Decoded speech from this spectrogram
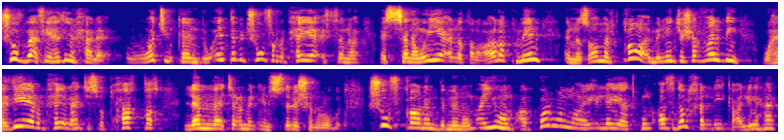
شوف بقى في هذه الحالة what you can do أنت بتشوف الربحية السنوية اللي طالعة لك من النظام القائم اللي أنت شغال بيه. وهذه الربحية التي ستحقق لما تعمل installation روبوت شوف قارن بينهم أيهم أكبر؟ والله اللي هي هتكون أفضل. خليك عليها.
